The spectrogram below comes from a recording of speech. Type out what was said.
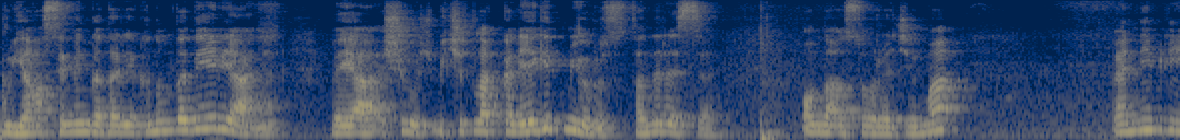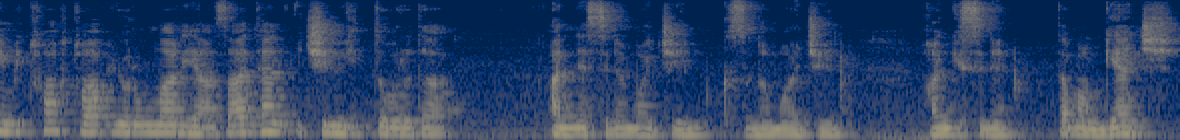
Bu Yasemin kadar yakınımda değil yani. Veya şu bir çıtlak kaleye gitmiyoruz. Ta neresi? Ondan sonracığıma ben ne bileyim bir tuhaf tuhaf yorumlar ya. Zaten içim gitti orada. Annesine mi acıyım, kızına mı acıyım, hangisine? Tamam genç,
